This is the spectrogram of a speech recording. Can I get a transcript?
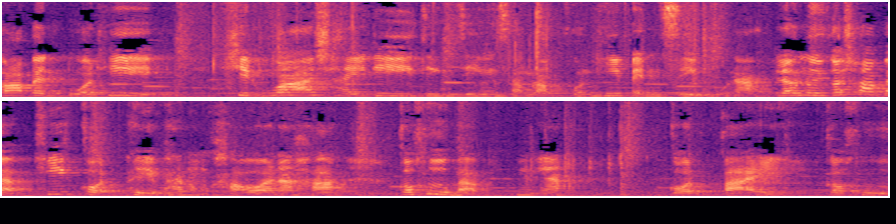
ก็เป็นตัวที่ คิดว่าใช้ดีจริง ๆสำหรับคนที่เป็นสิวนะ แล้วนุ้ยก็ชอบแบบที่กดผลิตภัณฑ์ของเขาอะนะคะ ก็คือแบบเนี้ยกดไปก็คือ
